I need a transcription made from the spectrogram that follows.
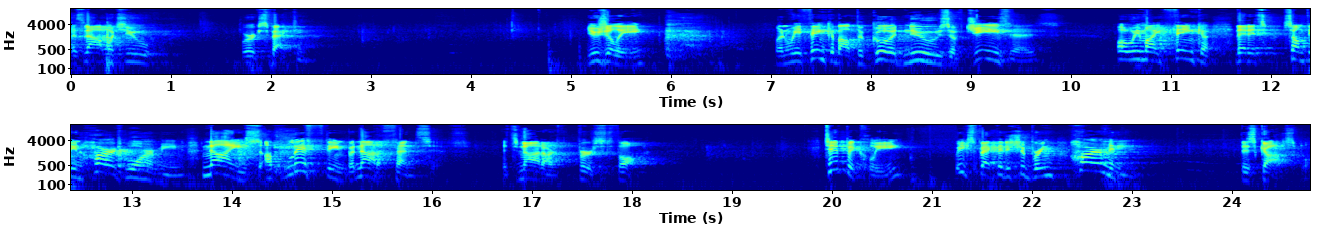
It's not what you were expecting. Usually, when we think about the good news of Jesus, well, we might think that it's something heartwarming, nice, uplifting, but not offensive. It's not our first thought. Typically, we expect that it should bring harmony, this gospel.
